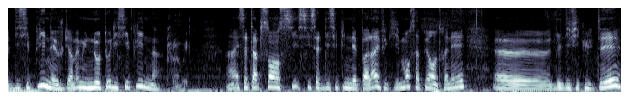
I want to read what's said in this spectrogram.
discipline, et je dirais même une autodiscipline. Ah, oui. Hein, et cette absence, si, cette discipline n'est pas là, effectivement, ça peut entraîner euh, des difficultés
